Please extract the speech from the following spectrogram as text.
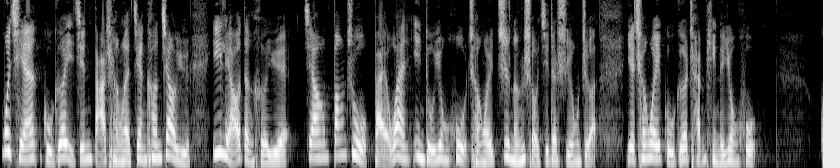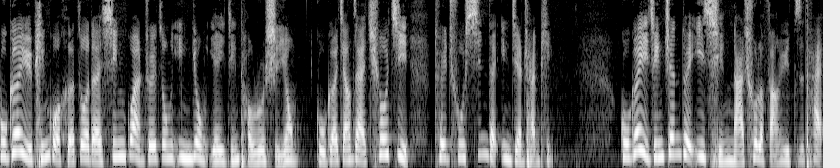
目前，谷歌已经达成了健康教育、医疗等合约，将帮助百万印度用户成为智能手机的使用者，也成为谷歌产品的用户。谷歌与苹果合作的新冠追踪应用也已经投入使用。谷歌将在秋季推出新的硬件产品。谷歌已经针对疫情拿出了防御姿态，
